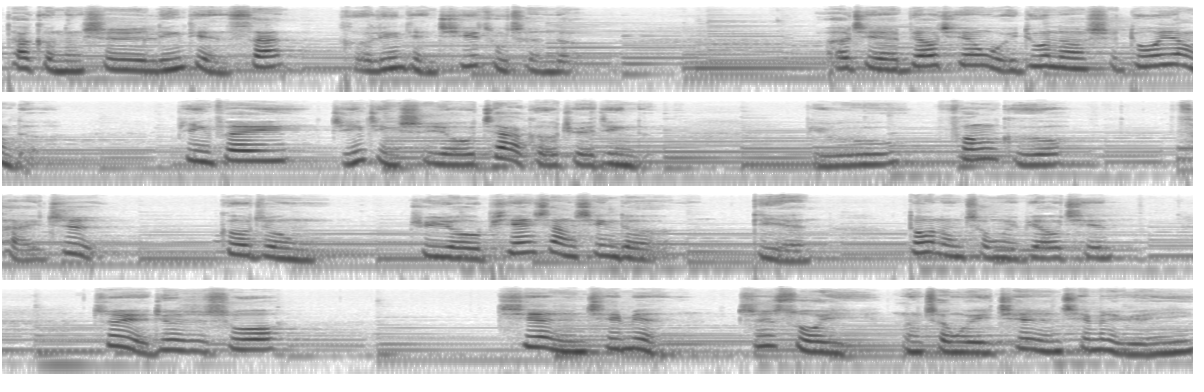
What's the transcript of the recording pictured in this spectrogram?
它可能是零点三和零点七组成的，而且标签维度呢是多样的，并非仅仅是由价格决定的，比如风格、材质、各种具有偏向性的点都能成为标签。这也就是说，千人千面之所以能成为千人千面的原因。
